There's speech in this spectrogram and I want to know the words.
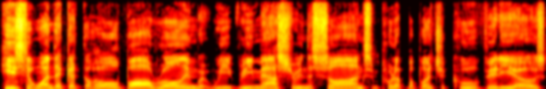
He's the one that got the whole ball rolling with re- remastering the songs and put up a bunch of cool videos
